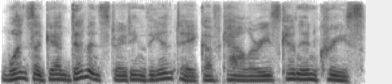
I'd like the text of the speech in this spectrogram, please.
once again demonstrating the intake of calories can increase.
